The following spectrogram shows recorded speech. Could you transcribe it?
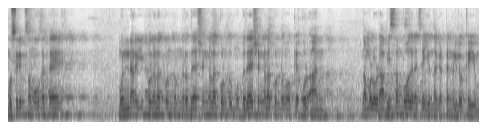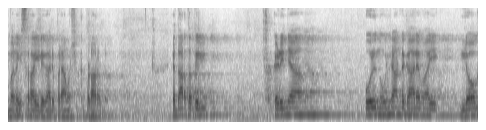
മുസ്ലിം സമൂഹത്തെ മുന്നറിയിപ്പുകളെ കൊണ്ടും നിർദ്ദേശങ്ങളെ കൊണ്ടും ഉപദേശങ്ങളെ കൊണ്ടും ഒക്കെ ഖുർആൻ നമ്മളോട് അഭിസംബോധന ചെയ്യുന്ന ഘട്ടങ്ങളിലൊക്കെയും ബനു ഇസ്രായേലുകാർ പരാമർശിക്കപ്പെടാറുണ്ട്. യഥാർത്ഥത്തിൽ കഴിഞ്ഞ ഒരു നൂറ്റാണ്ട് കാലമായി ലോക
